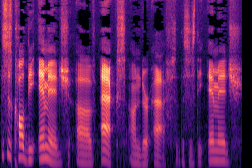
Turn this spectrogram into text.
This is called the image of X under F. So this is the image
